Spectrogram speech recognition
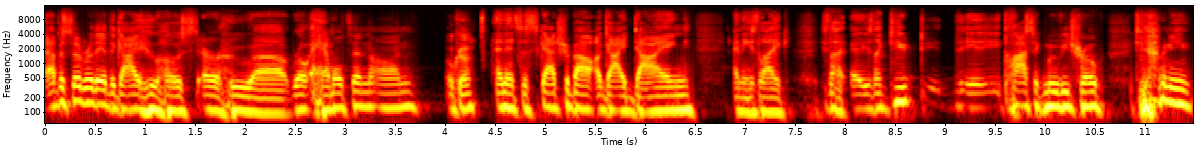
episode where they had the guy who hosts or who uh, wrote Hamilton on, Okay. and it's a sketch about a guy dying, and he's like, he's like, he's like, do you, do, the classic movie trope? Do you have any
